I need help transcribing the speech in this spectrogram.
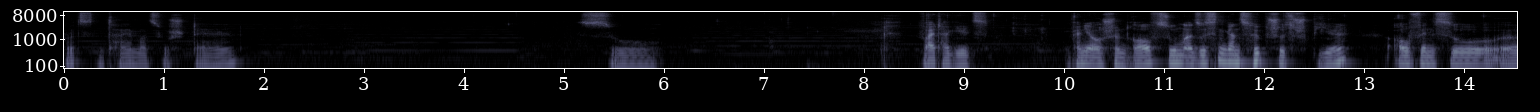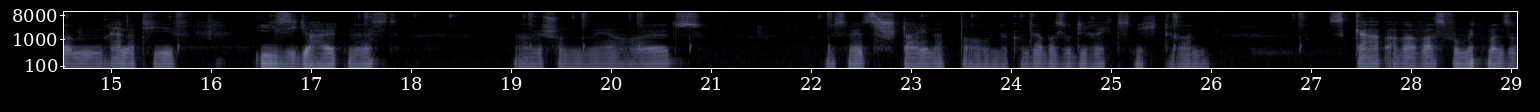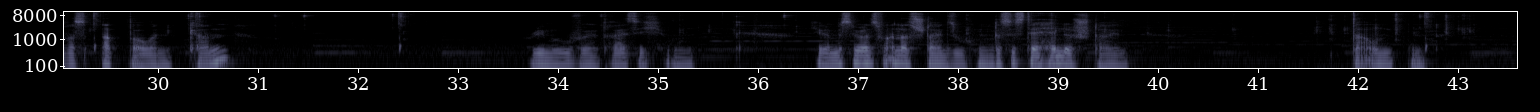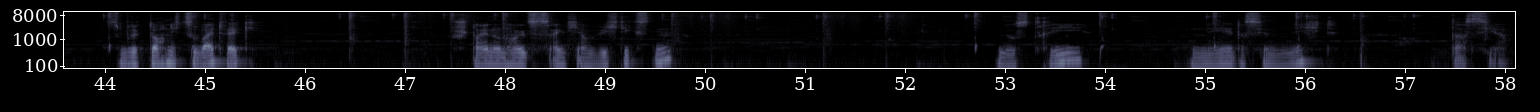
kurz einen Timer zu stellen. So. Weiter geht's. Man kann ja auch schön drauf zoomen. Also ist ein ganz hübsches Spiel. Auch wenn es so ähm, relativ easy gehalten ist. Da haben wir schon mehr Holz. Müssen wir jetzt Stein abbauen. Da kommen wir aber so direkt nicht dran. Es gab aber was, womit man sowas abbauen kann. Removal, 30. Hm. Hier, dann müssen wir uns woanders Stein suchen. Das ist der helle Stein. Da unten. Zum Glück doch nicht zu weit weg. Stein und Holz ist eigentlich am wichtigsten. Industrie. Nee, das hier nicht. Das hier.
